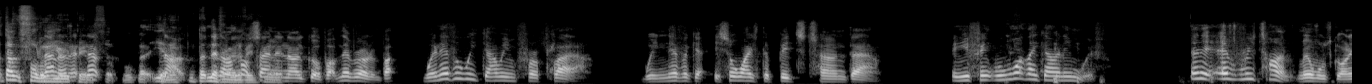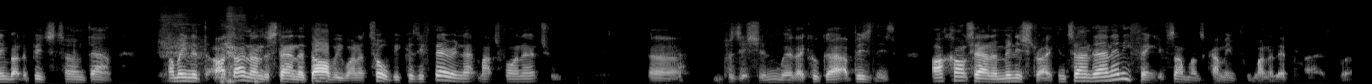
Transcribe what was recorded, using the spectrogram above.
I don't follow no, European no, no, football, but you know, but never. No, I'm not him, saying they're no good, but I've never heard of him. But whenever we go in for a player, we never get. It's always the bids turned down, and you think, well, what are they going in with? And it, every time Millwall's gone in, but the bids turned down. I mean, I don't understand the Derby one at all because if they're in that much financial uh, position where they could go out of business, I can't say how an administrator can turn down anything if someone's coming for one of their players. But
